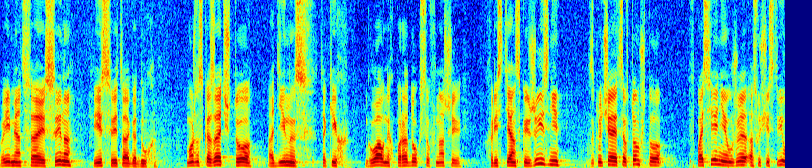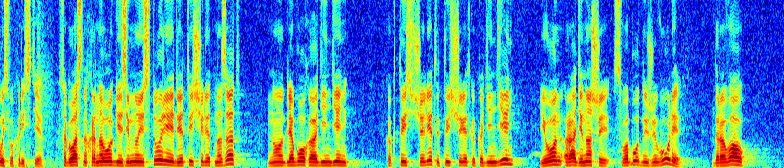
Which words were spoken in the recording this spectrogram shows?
Во имя Отца и Сына и Святаго Духа. Можно сказать, что один из таких главных парадоксов нашей христианской жизни заключается в том, что спасение уже осуществилось во Христе. Согласно хронологии земной истории, 2000 лет назад, но для Бога один день как тысяча лет, и тысяча лет как один день, и Он ради нашей свободной же воли даровал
